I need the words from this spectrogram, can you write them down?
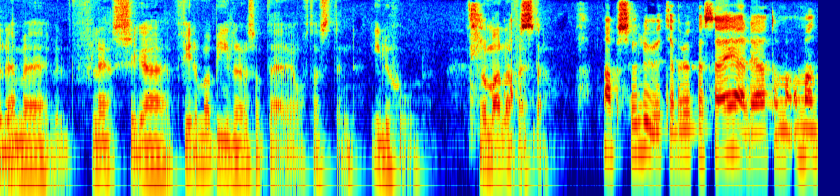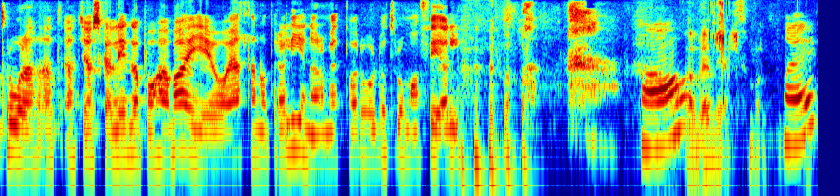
Så det här med flashiga firmabilar och sånt där är oftast en illusion. För de allra flesta. absolut. Jag brukar säga det att om, om man tror att, att, att jag ska ligga på Hawaii och äta några praliner om ett par år, då tror man fel. ja, Ja, vem vet. Man, nej.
